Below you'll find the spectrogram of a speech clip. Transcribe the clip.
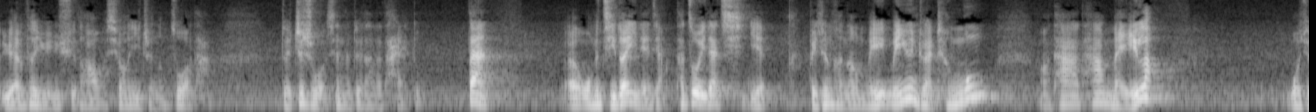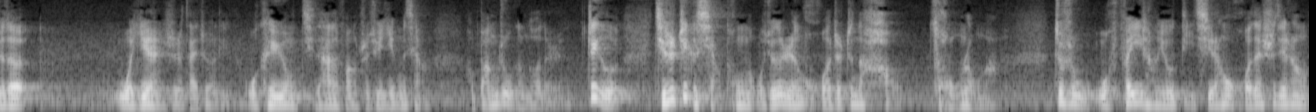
缘分允许的话，我希望一直能做它。对，这是我现在对它的态度。但，呃，我们极端一点讲，它作为一家企业。北辰可能没没运转成功，啊，它它没了。我觉得我依然是在这里的，我可以用其他的方式去影响和帮助更多的人。这个其实这个想通了，我觉得人活着真的好从容啊，就是我非常有底气，然后我活在世界上，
